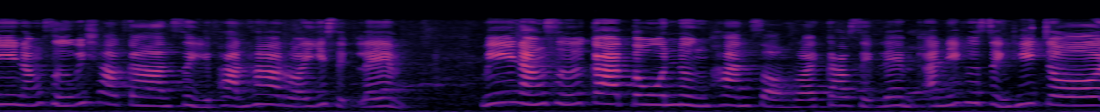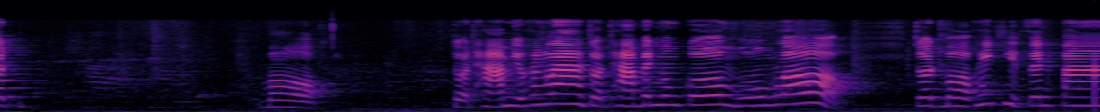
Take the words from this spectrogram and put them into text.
มีหนังสือวิชาการ 4,520 เล่ม มีหนังสือการ์ตูน 1,290 เล่ม อันนี้คือสิ่งที่โจทย์ บอก โจทย์ถามอยู่ข้างล่าง โจทย์ถามเป็นวงกลม วงรอบ โจทย์บอกให้ขีดเส้นใต้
